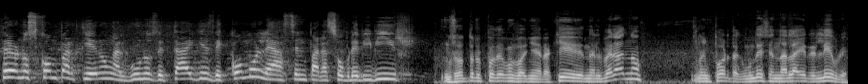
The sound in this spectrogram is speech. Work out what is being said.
pero nos compartieron algunos detalles de cómo le hacen para sobrevivir. Nosotros podemos bañar aquí en el verano, no importa, como dicen, al aire libre.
